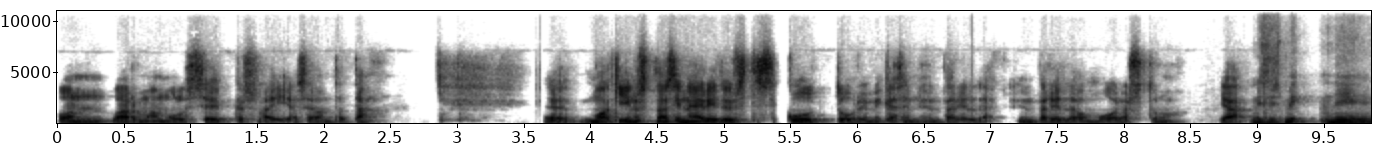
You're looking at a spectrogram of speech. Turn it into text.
on varmaan mulle se ykköslaji ja se on tota, mua kiinnostaa siinä erityisesti se kulttuuri, mikä sen ympärille, ympärille on muodostunut. Ja, niin siis, mi, niin,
